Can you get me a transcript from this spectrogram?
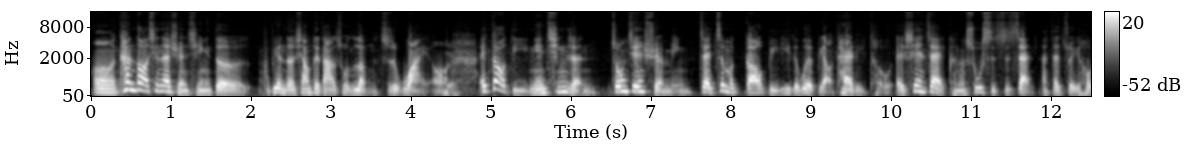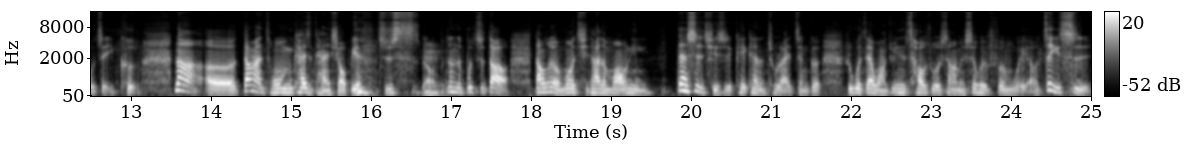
嗯、呃，看到现在选情的普遍的相对大家说冷之外哦，哎，到底年轻人中间选民在这么高比例的未表态里头，哎，现在可能殊死之战啊，在最后这一刻。那呃，当然从我们开始谈小编之死啊，我真的不知道当中有没有其他的猫腻。但是其实可以看得出来，整个如果在网军的操作上面，社会氛围哦，这一次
